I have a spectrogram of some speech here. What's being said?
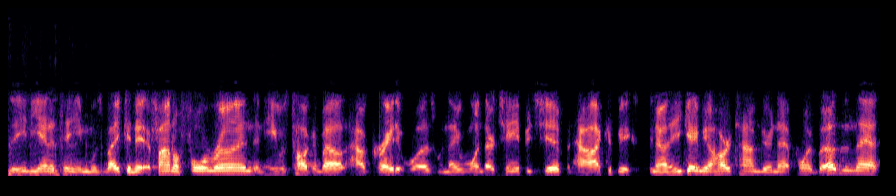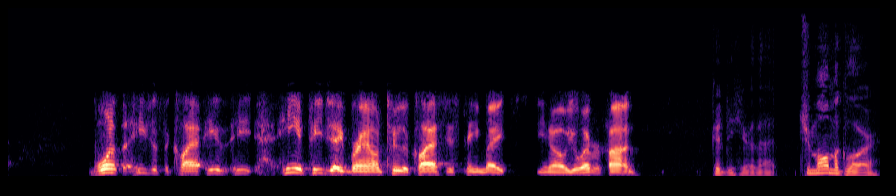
the Indiana team was making it a Final Four run, and he was talking about how great it was when they won their championship and how I could be, you know, he gave me a hard time during that point. But other than that, one of the, he's just a class. He's he he and PJ Brown, two of the classiest teammates you know you'll ever find. Good to hear that. Jamaal Magloire.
